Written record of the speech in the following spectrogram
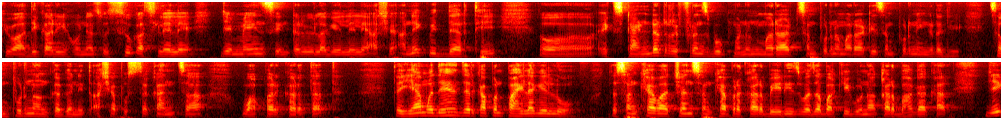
किंवा अधिकारी होण्यास उत्सुक असलेले जे मेन्स इंटरव्ह्यूला गेलेले असे अनेक विद्यार्थी एक स्टँडर्ड रेफरन्स बुक म्हणून मराठ संपूर्ण मराठी संपूर्ण इंग्रजी संपूर्ण अंकगणित अशा पुस्तकांचा वापर करतात. तर यामध्ये जर का आपण पाहायला गेलो तर संख्या वाचन संख्या प्रकार बेरीज वजाबाकी गुणाकार भागाकार जे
